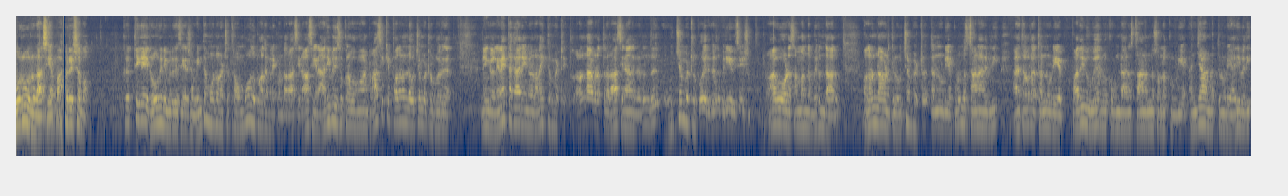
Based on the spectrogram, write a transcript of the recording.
ஒரு ஒரு ராசியாக பார்க்க ரிஷபம். கிருத்திகை ரோகிணி மிருகசீரிஷம் இந்த மூன்று நட்சத்திரம் ஒன்பது பாதங்களை கொண்ட ராசி. ராசியின் அதிபதி சுக்கர பகவான் ராசிக்கு பதினொன்றில் உச்சம் பெற்று போயிருக்கார். நீங்கள் நினைத்த காரியங்கள் அனைத்தும் வெற்றி. பதினொன்றாம் இடத்துல ராசிநாதன் இருந்து உச்சம் பெற்று போயிருக்கிறது பெரிய விசேஷம். ராகுவோட சம்பந்தம் இருந்தாலும் பதினொன்றாம் இடத்தில் உச்சம் பெற்று தன்னுடைய குடும்ப ஸ்தானாதிபதி அதை தவிர தன்னுடைய பதவி உயர்வுக்கு உண்டான ஸ்தானம்னு சொல்லக்கூடிய அஞ்சாம் இடத்தினுடைய அதிபதி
